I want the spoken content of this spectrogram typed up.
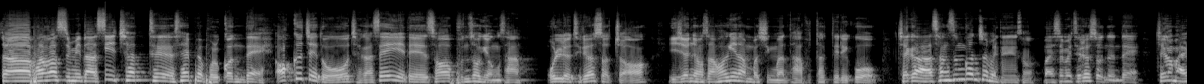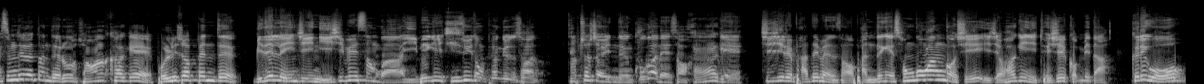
자, 반갑습니다. 세이 차트 살펴볼 건데, 엊그제도 제가 세이에 대해서 분석 영상 올려드렸었죠. 이전 영상 확인 한 번씩만 다 부탁드리고, 제가 상승 관점에 대해서 말씀을 드렸었는데, 제가 말씀드렸던 대로 정확하게 볼리저 밴드 미들레인지인 21선과 200일 지수이동 평균선 겹쳐져 있는 구간에서 강하게 지지를 받으면서 반등에 성공한 것이 이제 확인이 되실 겁니다. 그리고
